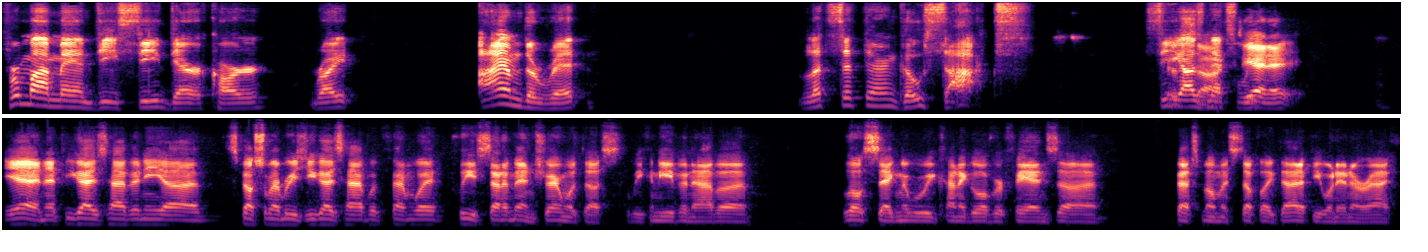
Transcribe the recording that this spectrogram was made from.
for my man DC, Derek Carter, right? I am the Ritt. Let's sit there and go Sox. See you guys Sox. next week. Yeah, and it- yeah, and if you guys have any uh, special memories you guys have with Fenway, please send them in, share them with us. We can even have a little segment where we kind of go over fans' uh, best moments, stuff like that. If you want to interact,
